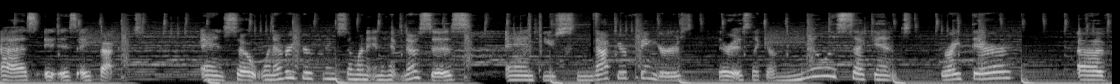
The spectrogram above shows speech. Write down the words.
as it is a fact. And so whenever you're putting someone in hypnosis and you snap your fingers, there is like a millisecond right there of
